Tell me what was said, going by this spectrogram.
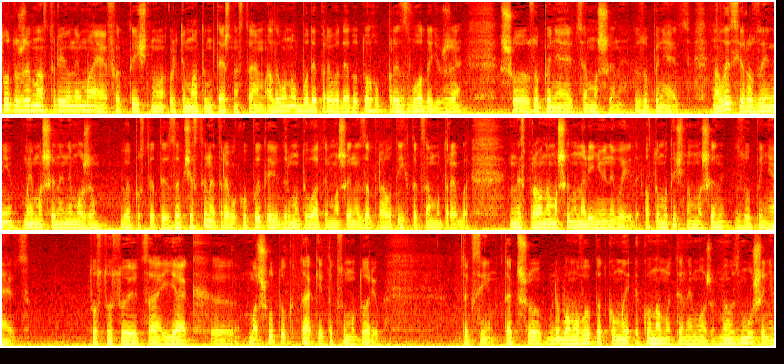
Тут вже настроїв немає, фактично ультиматум теж не ставимо, але воно буде приведе до того, призводить вже, що зупиняються машини. Зупиняються. На лисій розині ми машини не можемо випустити. Запчастини треба купити і відремонтувати машини. Заправити їх так само треба. Несправна машина на лінію не вийде. Автоматично машини зупиняються. То стосується як е, маршруток, так і таксомоторів таксі. Так що в будь-якому випадку ми економити не можемо. Ми змушені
